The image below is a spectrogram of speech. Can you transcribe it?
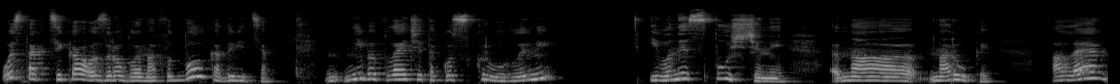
Ось так цікаво зроблена футболка. Дивіться, ніби плечі тако скруглені, і вони спущені на, на руки. Але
